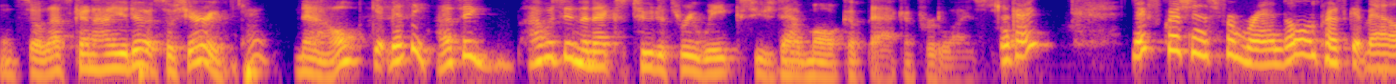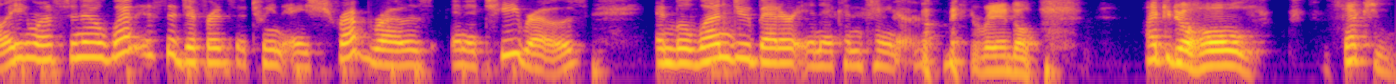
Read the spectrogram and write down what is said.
And so that's kind of how you do it. So Sherry, Okay. now Get busy. I'd say I would say in the next two to three weeks, you should Yeah. have them all cut back and fertilized. Okay. Next question is from Randall in Prescott Valley. He wants to know what is the difference between a shrub rose and a tea rose, and will one do better in a container? Oh, man, Randall, I could do a whole section,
